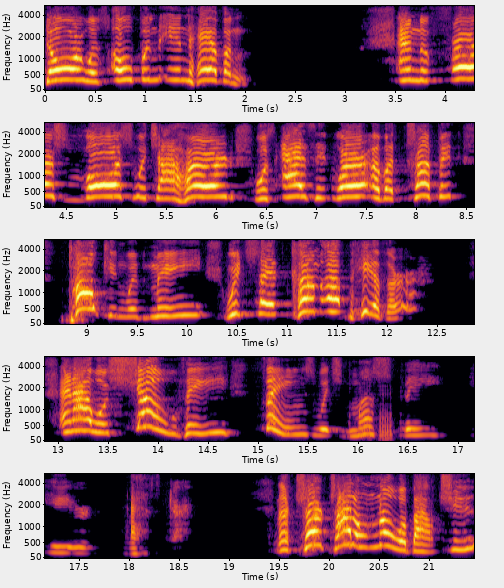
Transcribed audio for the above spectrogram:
door was opened in heaven. And the first voice which I heard was as it were of a trumpet talking with me, which said, Come up hither, and I will show thee things which must be hereafter. Now church, I don't know about you,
